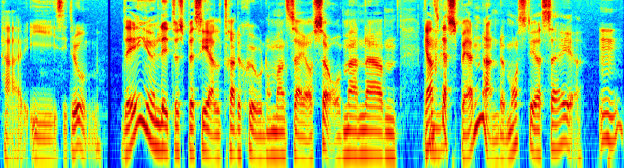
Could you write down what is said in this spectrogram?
här i sitt rum. Det är ju en lite speciell tradition om man säger så, men ähm, ganska mm. spännande måste jag säga. Mm,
